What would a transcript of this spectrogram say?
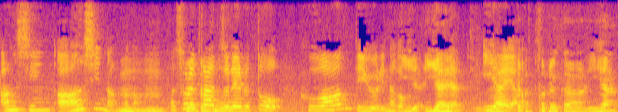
安心あ安心なんかな、うんうんそれからずれると不安っていうよりなんかいや嫌やっていうね。嫌や。だからそれが嫌。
